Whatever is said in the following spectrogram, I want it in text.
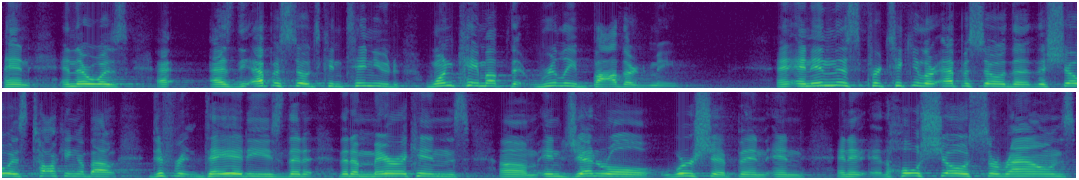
And, and there was, as the episodes continued, one came up that really bothered me. And, and in this particular episode, the, the show is talking about different deities that, that Americans um, in general worship. And, and, and it, the whole show surrounds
